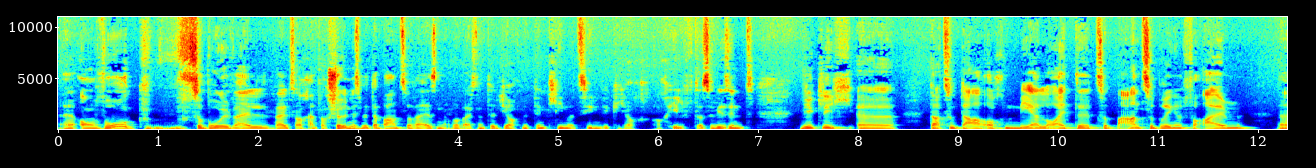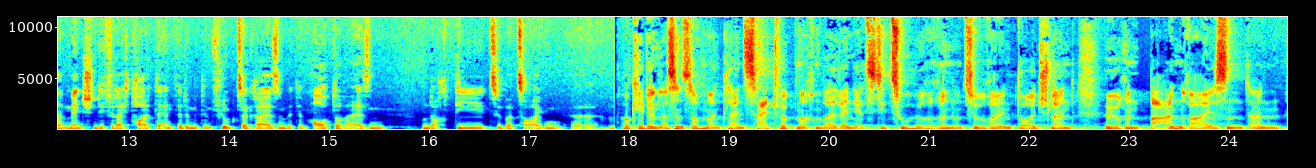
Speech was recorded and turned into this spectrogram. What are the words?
äh, en vogue, sowohl weil weil es auch einfach schön ist, mit der Bahn zu reisen, aber weil es natürlich auch mit den Klimazielen wirklich auch, auch hilft. Also wir sind wirklich äh, dazu da, auch mehr Leute zur Bahn zu bringen, vor allem äh, Menschen, die vielleicht heute entweder mit dem Flugzeug reisen, mit dem Auto reisen und auch die zu überzeugen. Äh okay, dann lass uns doch mal einen kleinen Sidetrip machen, weil wenn jetzt die Zuhörerinnen und Zuhörer in Deutschland hören Bahnreisen, dann,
